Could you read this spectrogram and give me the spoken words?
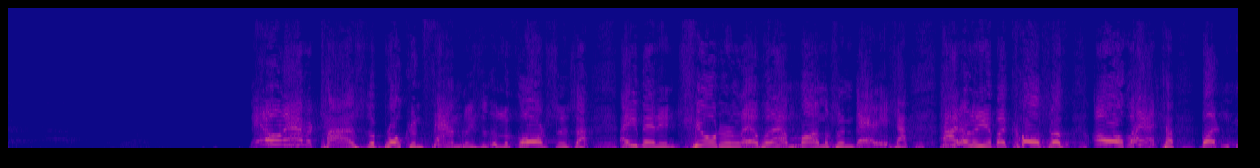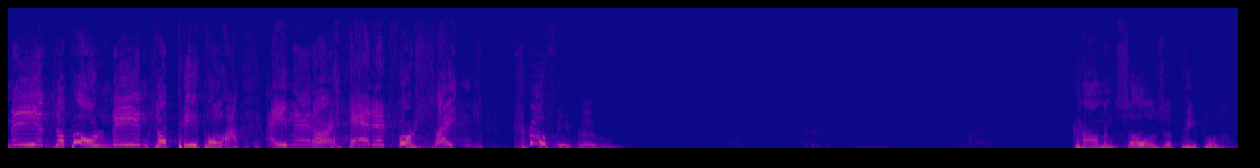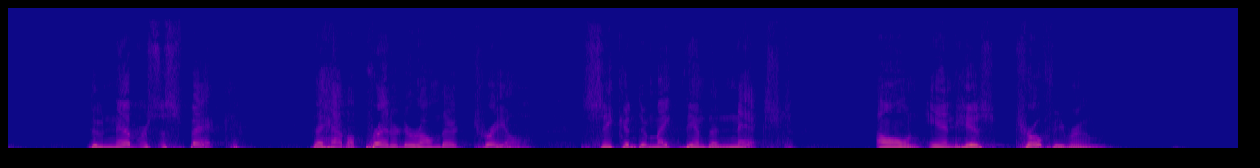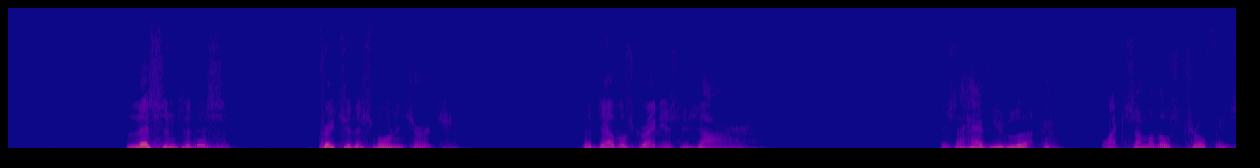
They don't advertise the broken families and the divorces, uh, amen, and children left without mamas and daddies. Uh, hallelujah, because of all that. Uh, but millions upon millions of people, uh, amen, are headed for Satan's trophy room. Common souls of people who never suspect they have a predator on their trail seeking to make them the next on in his trophy room. Listen to this preacher this morning, church. The devil's greatest desire is to have you look like some of those trophies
